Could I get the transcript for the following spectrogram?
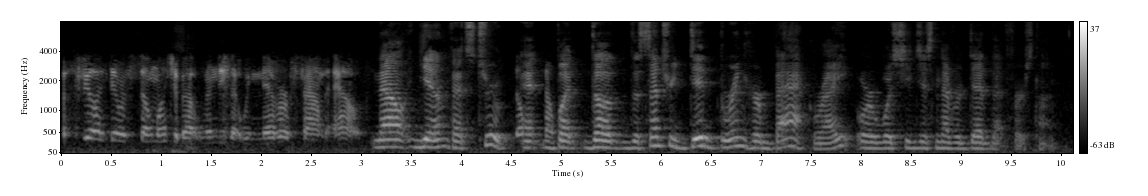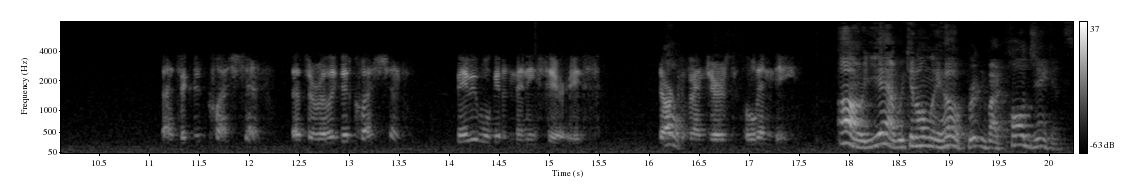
But I feel like there was so much about Lindy that we never found out. Now, yeah, that's true. And- But the the Sentry did bring her back, right? Or was she just never dead that first time? That's a good question. That's a really good question. Maybe we'll get a mini series. Dark Oh. Avengers, Lindy, Oh yeah, we can only hope. Written by Paul Jenkins.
